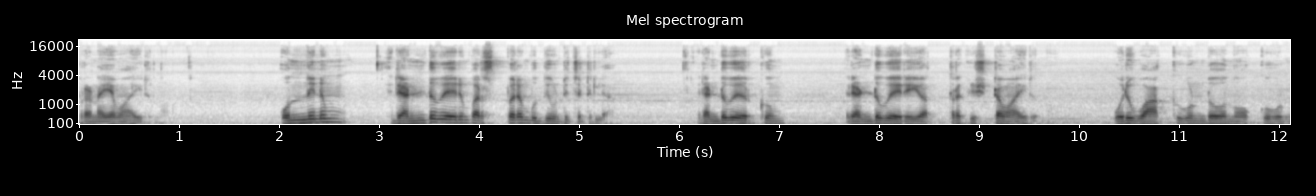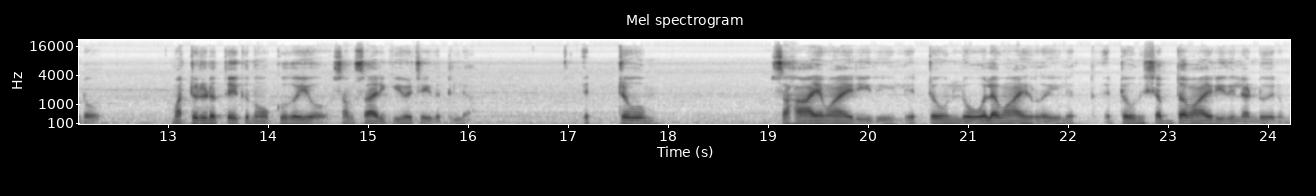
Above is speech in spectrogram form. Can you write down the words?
പ്രണയമായിരുന്നു. ഒന്നിനും രണ്ടുപേരും പരസ്പരം ബുദ്ധിമുട്ടിച്ചിട്ടില്ല. രണ്ടുപേർക്കും രണ്ടുപേരെയും അത്രയ്ക്ക് ഇഷ്ടമായിരുന്നു ഒരു വാക്കുകൊണ്ടോ നോക്കുകൊണ്ടോ മറ്റൊരിടത്തേക്ക് നോക്കുകയോ സംസാരിക്കുകയോ ചെയ്തിട്ടില്ല. ഏറ്റവും സഹായമായ രീതിയിൽ ഏറ്റവും ലോലമായ ഹൃദയിൽ ഏറ്റവും നിശബ്ദമായ രീതിയിൽ രണ്ടുപേരും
